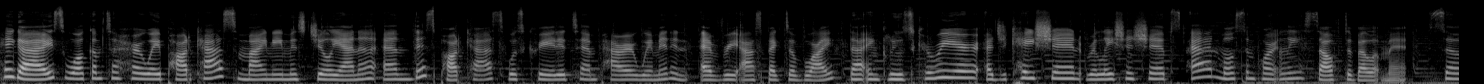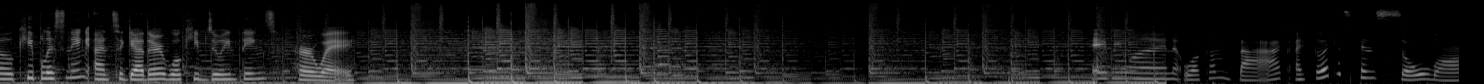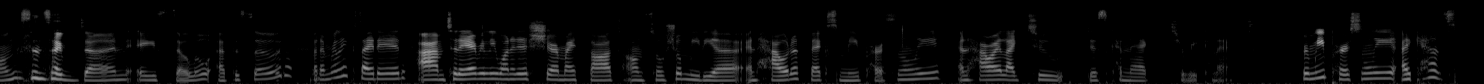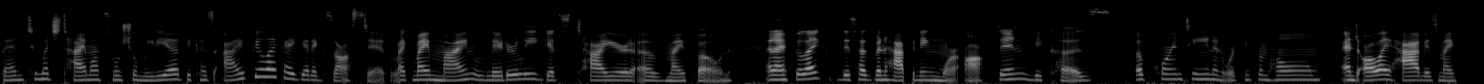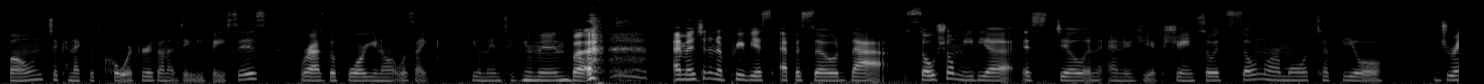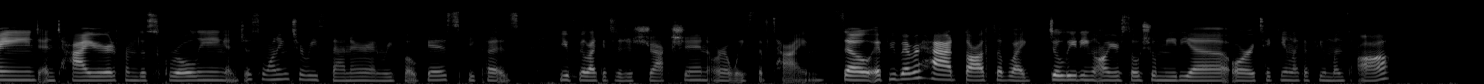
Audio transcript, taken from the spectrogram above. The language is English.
Hey guys, welcome to Her Way Podcast. My name is Julianna, and this podcast was created to empower women in every aspect of life that includes career, education, relationships, and most importantly, self development. So keep listening, and together we'll keep doing things her way. Welcome back. I feel like it's been so long since I've done a solo episode, but I'm really excited. Um today I really wanted to share my thoughts on social media and how it affects me personally and how I like to disconnect to reconnect. For me personally, I can't spend too much time on social media because I feel like I get exhausted. Like my mind literally gets tired of my phone. And I feel like this has been happening more often because of quarantine and working from home, and all I have is my phone to connect with coworkers on a daily basis. Whereas before, you know, it was like human to human. But I mentioned in a previous episode that social media is still an energy exchange. So it's so normal to feel drained and tired from the scrolling and just wanting to recenter and refocus because you feel like it's a distraction or a waste of time. So, if you've ever had thoughts of like deleting all your social media or taking like a few months off,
